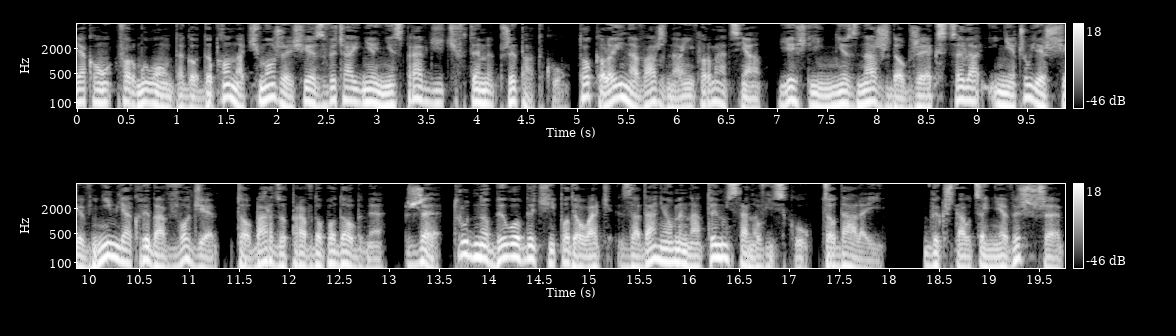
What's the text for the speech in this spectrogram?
jaką formułą tego dokonać może się zwyczajnie nie sprawdzić w tym przypadku. To kolejna ważna informacja, jeśli nie znasz dobrze Excela i nie czujesz się w nim jak ryba w wodzie, to bardzo prawdopodobne, że trudno byłoby ci podołać zadaniom na tym stanowisku. Co dalej? Wykształcenie wyższe,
